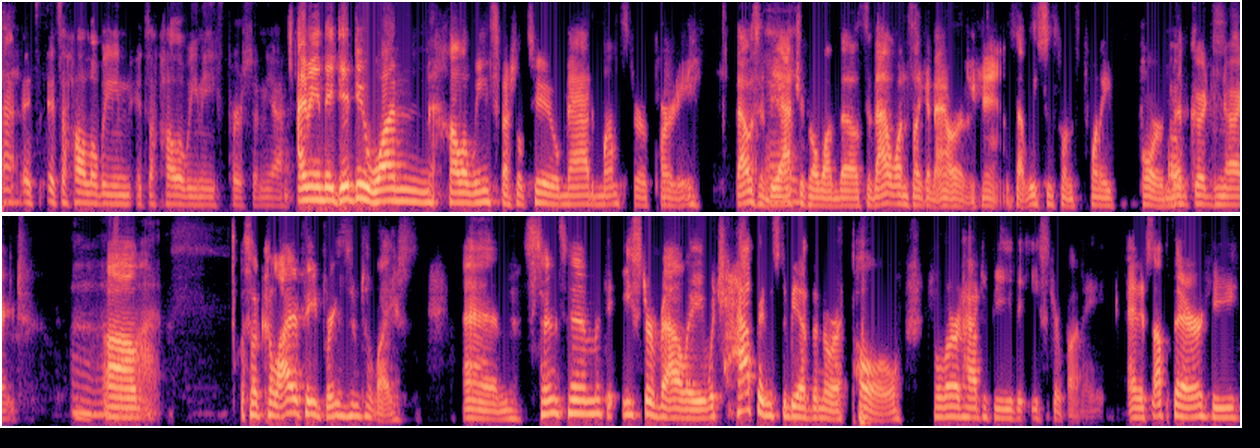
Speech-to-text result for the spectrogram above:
Uh, It's it's a Halloween. It's a Halloweeny person. Yeah. I mean, they did do one Halloween special too, Mad Monster Party. That was a Yay. theatrical one though, so that one's like an hour and a half. At least this one's twenty four minutes. good night. Oh, Um, so Calliope brings him to life and sends him to Easter Valley, which happens to be at the North Pole, to learn how to be the Easter Bunny. And it's up there he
